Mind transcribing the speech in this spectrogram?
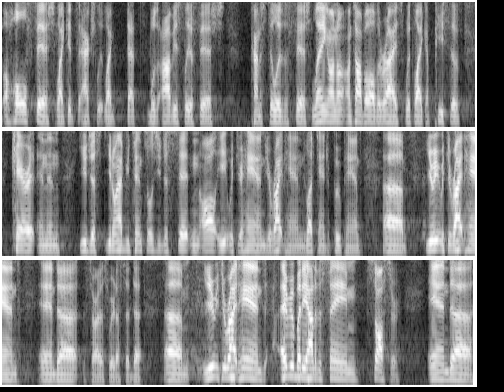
a whole fish, like it's actually, like that was obviously a fish, kind of still is a fish, laying on, on top of all the rice with like a piece of carrot, and then you just, you don't have utensils, you just sit and all eat with your hand, your right hand, your left hand, your poop hand. Uh, you eat with your right hand, and, uh, sorry, that's weird, I said that. Um, you eat with your right hand, everybody out of the same saucer. And uh,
